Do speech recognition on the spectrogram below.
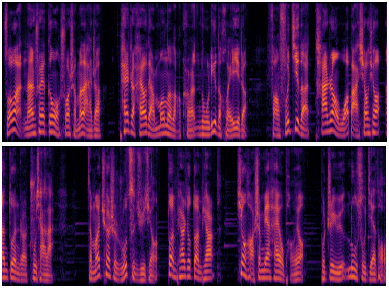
昨晚南衰跟我说什么来着？拍着还有点懵的脑壳，努力的回忆着，仿佛记得他让我把潇潇安顿着住下来，怎么却是如此剧情？断片就断片，幸好身边还有朋友，不至于露宿街头。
